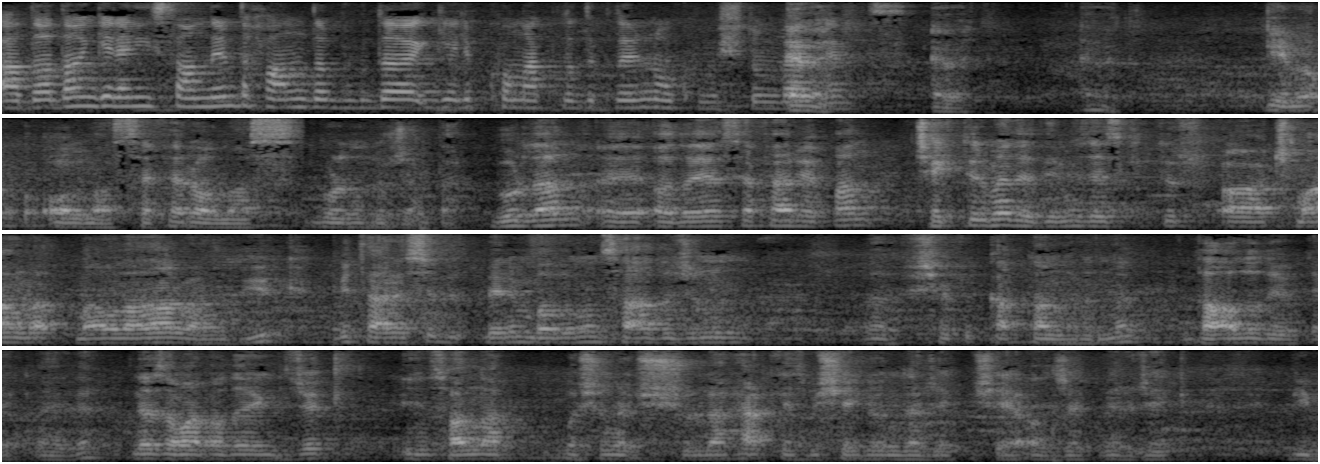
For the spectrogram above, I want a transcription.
Adadan gelen insanların da Han'da burada gelip konakladıklarını okumuştum ben. Evet, evet, evet. Gemi olmaz, sefer olmaz. Burada duracaklar. Buradan e, adaya sefer yapan çektirme dediğimiz eski tür ağaç mağla, mağlalar vardı büyük. Bir tanesi benim babamın sadıcının Şefik kaptanlarında Dağlı diye bir tekneydi. Ne zaman adaya gidecek insanlar başına üşüşürler. Herkes bir şey gönderecek, bir şey alacak, verecek. Bir,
